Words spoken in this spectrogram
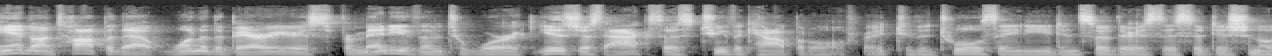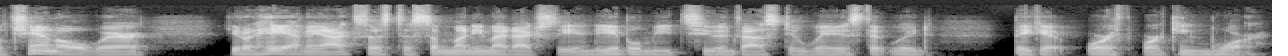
And on top of that, one of the barriers for many of them to work is just access to the capital, right? To the tools they need. And so there's this additional channel where, you know, hey, having access to some money might actually enable me to invest in ways that would make it worth working more.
